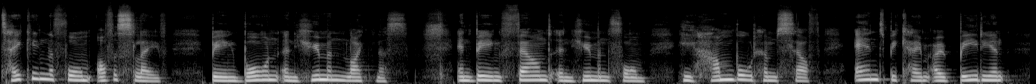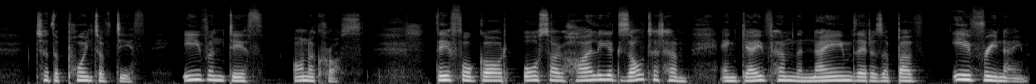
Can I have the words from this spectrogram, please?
taking the form of a slave, being born in human likeness, and being found in human form, he humbled himself and became obedient to the point of death, even death on a cross. Therefore, God also highly exalted him and gave him the name that is above every name,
